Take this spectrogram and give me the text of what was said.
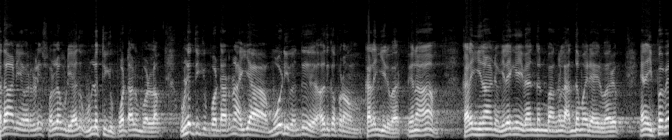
அதானி அவர்களை சொல்ல முடியாது. உள்ள தூக்கி போட்டாலும் போடலாம். உள்ள தூக்கி போட்டாருன்னா ஐயா மோடி வந்து அதுக்கப்புறம் கலங்கிடுவார் ஏன்னா கலங்கினான் இலங்கை வேந்தன்பாங்கள் அந்த மாதிரி ஆயிடுவார் ஏன்னா இப்போவே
